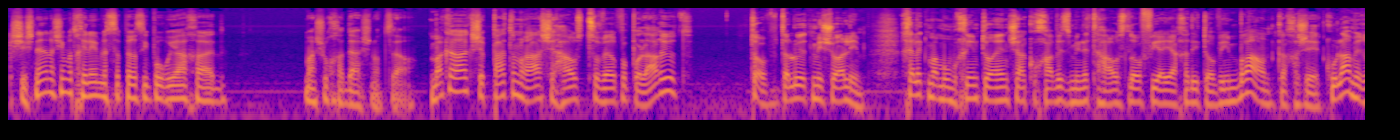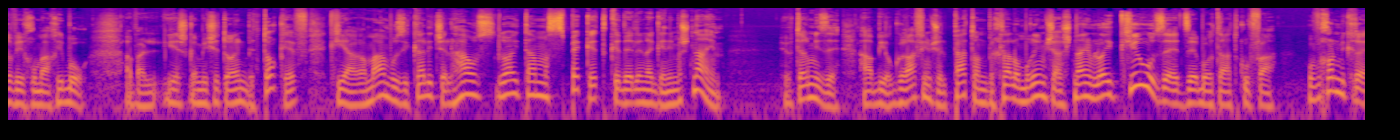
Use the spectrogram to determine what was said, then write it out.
כששני אנשים מתחילים לספר סיפור יחד, משהו חדש נוצר. מה קרה כשפטון ראה שהאוס צובר פופולריות? טוב, תלוי את מי שואלים. חלק מהמומחים טוען שהכוכב הזמין את האוס להופיע יחד איתו ועם בראון, ככה שכולם הרוויחו מהחיבור. אבל יש גם מי שטוען בתוקף כי הרמה המוזיקלית של האוס לא הייתה מספקת כדי לנגן עם השניים. יותר מזה, הביוגרפים של פאטון בכלל אומרים שהשניים לא הכירו זה את זה באותה התקופה. ובכל מקרה,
